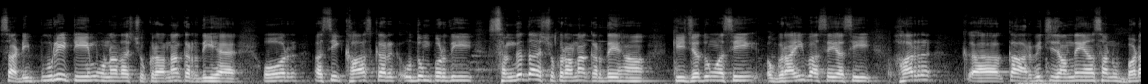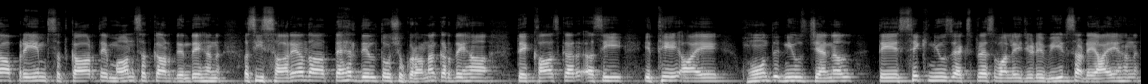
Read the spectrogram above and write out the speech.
ਸਾਡੀ ਪੂਰੀ ਟੀਮ ਉਹਨਾਂ ਦਾ ਸ਼ੁਕਰਾਨਾ ਕਰਦੀ ਹੈ ਔਰ ਅਸੀਂ ਖਾਸ ਕਰ ਉਦਮਪੁਰ ਦੀ ਸੰਗਤ ਦਾ ਸ਼ੁਕਰਾਨਾ ਕਰਦੇ ਹਾਂ ਕਿ ਜਦੋਂ ਅਸੀਂ ਉਗਰਾਈ ਵਾਸਤੇ ਅਸੀਂ ਹਰ ਘਰ ਵਿੱਚ ਜਾਂਦੇ ਹਾਂ, ਸਾਨੂੰ ਬੜਾ ਪ੍ਰੇਮ, ਸਤਿਕਾਰ ਤੇ ਮਾਨ ਸਤਿਕਾਰ ਦਿੰਦੇ ਹਨ। ਅਸੀਂ ਸਾਰਿਆਂ ਦਾ ਤਹਿ ਦਿਲ ਤੋਂ ਸ਼ੁਕਰਾਨਾ ਕਰਦੇ ਹਾਂ ਤੇ ਖਾਸ ਕਰ ਅਸੀਂ ਇੱਥੇ ਆਏ ਹੋਂਦ ਨਿਊਜ਼ ਚੈਨਲ ਤੇ ਸਿੱਖ ਨਿਊਜ਼ ਐਕਸਪ੍ਰੈਸ ਵਾਲੇ ਜਿਹੜੇ ਵੀਰ ਸਾਡੇ ਆਏ ਹਨ,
